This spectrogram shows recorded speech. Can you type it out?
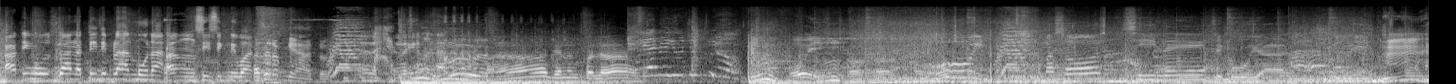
Ating husgan at titimplahan muna ang sisig ni Juan. Masarap kaya ito? Ah, ganun pala. Uy. Uy! Masos, sile. Sibuyas. At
